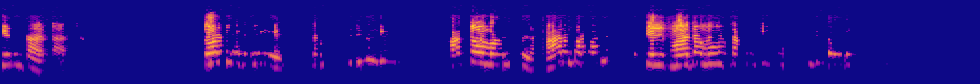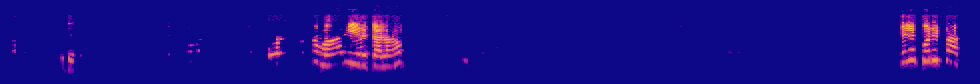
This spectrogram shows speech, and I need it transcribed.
இருந்தார். தோழர்களே, நம் பார்த்தோமானால் ஆரம்ப காலத்தில் மதமும் மாறி இருக்கலாம் இதுல குறிப்பாக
